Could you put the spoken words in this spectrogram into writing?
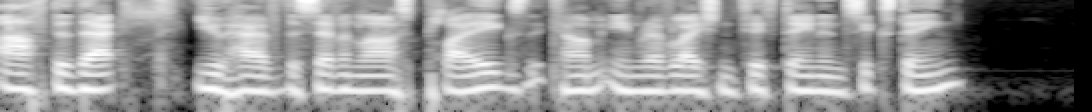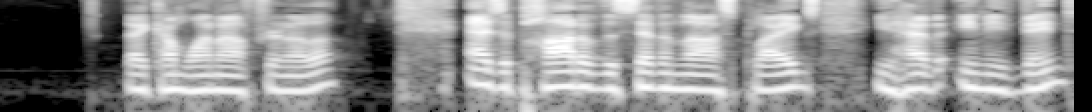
After that, you have the seven last plagues that come in Revelation 15 and 16. They come one after another. As a part of the seven last plagues, you have an event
